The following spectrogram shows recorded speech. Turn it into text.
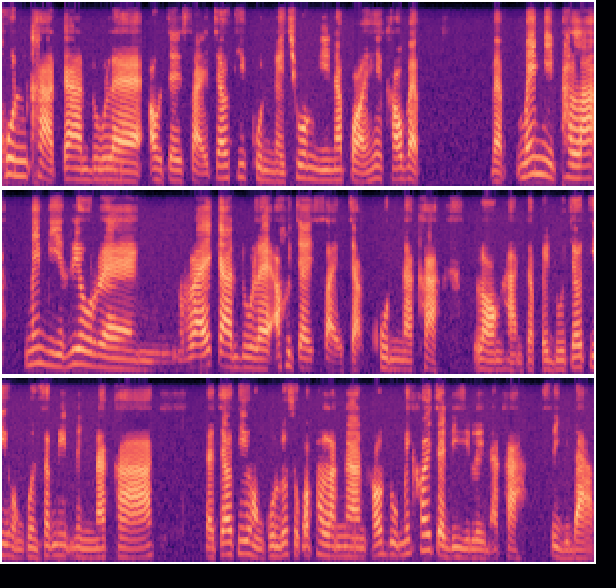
คุณขาดการดูแลเอาใจใส่เจ้าที่คุณในช่วงนี้นะปล่อยให้เขาแบบแบบไม่มีพละไม่มีเรี่ยวแรง ไร้การดูแลเอาใจใส่จากคุณนะคะ ลองหันกลับไปดูเจ้าที่ของคุณสักนิดหนึ่งนะคะ แต่เจ้าที่ของคุณรู้สึกว่าพลังงานเขาดูไม่ค่อยจะดีเลยนะคะสี่ดาบ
